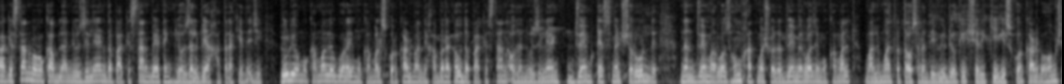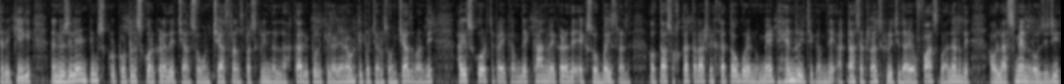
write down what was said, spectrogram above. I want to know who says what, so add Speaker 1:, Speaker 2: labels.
Speaker 1: پاکستان به مقابله نیوزیلینډ د پاکستان بیټنګ یو ځل بیا خطره کیدی جی ویډیو مکمل وګورئ مکمل سکور کارډ باندی خبره کوو د پاکستان او د نیوزیلینډ دویم ټیسټ میچ شروع دی نن دویمه ورځ هم ختمه شوه د دویمې ورځې مکمل معلومات په تاسو سره دی ویډیو کې شریک کیږي سکور کارډ به هم شریک کیږي د نیوزیلینډ ټیم ټوټل سکور کړی دی 449 رنز په سکرین د الله ښکاري ټول کلاړیان اورتي په 449 باندې هاي سکور چې په کم دی کان وې کړی دی 122 رنز او تاسو ښکته راشئ ښکته وګورئ نو میټ هنري چې کوم دی اټاسټ رنز کړي چې دا یو فاست بالر دی او لاسمین روزي جي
